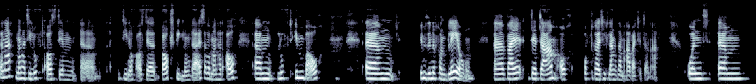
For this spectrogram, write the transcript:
danach. Man hat die Luft aus dem, äh, die noch aus der Bauchspiegelung da ist, aber man hat auch ähm, Luft im Bauch ähm, im Sinne von Blähung, äh, weil der Darm auch oft relativ langsam arbeitet danach. Und ähm,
